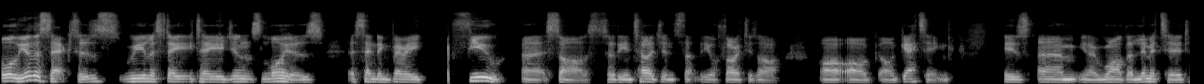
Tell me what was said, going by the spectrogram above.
all the other sectors, real estate agents, lawyers, are sending very few uh, SARs. So the intelligence that the authorities are are are, are getting is um, you know rather limited,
